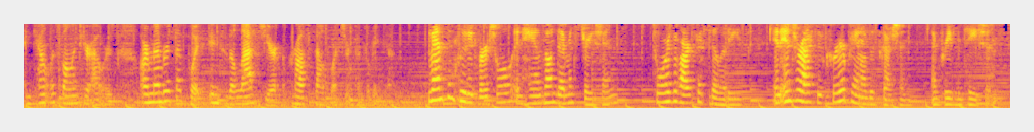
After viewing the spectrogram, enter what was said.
and countless volunteer hours our members have put into the last year across southwestern Pennsylvania. Events included virtual and hands-on demonstrations, tours of our facilities, an interactive career panel discussion, and presentations.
